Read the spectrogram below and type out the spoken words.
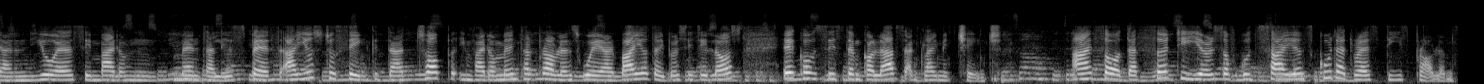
an U.S. environmentalist, I used to think that top environmental problems were biodiversity loss, ecosystem collapse, and climate change. I thought that 30 years of good science could address these problems.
